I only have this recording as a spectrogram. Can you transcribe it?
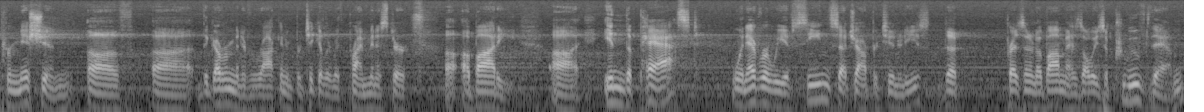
permission of uh, the government of Iraq, and in particular with Prime Minister uh, Abadi. Uh, in the past, whenever we have seen such opportunities, the President Obama has always approved them,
